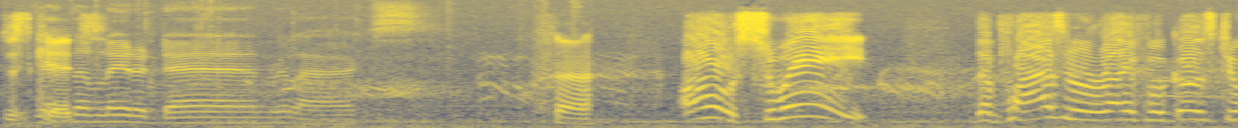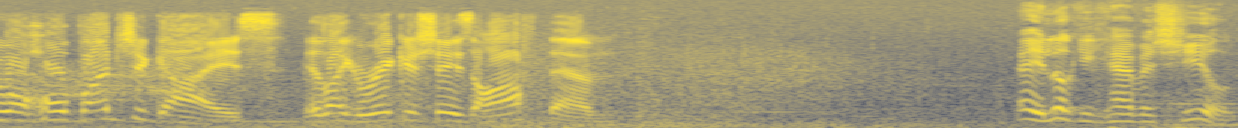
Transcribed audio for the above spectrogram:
Just Get kids. them later, Dan. Relax. oh, sweet! The plasma rifle goes to a whole bunch of guys. It like ricochets off them. Hey, look, you have a shield.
